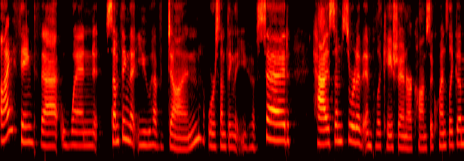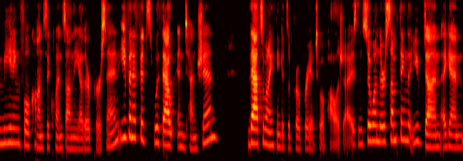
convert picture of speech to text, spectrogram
I think that when something that you have done or something that you have said has some sort of implication or consequence, like a meaningful consequence on the other person, even if it's without intention, that's when I think it's appropriate to apologize. And so when there's something that you've done, again,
